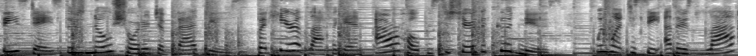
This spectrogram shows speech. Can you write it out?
These days, there's no shortage of bad news. But here at Laugh Again, our hope is to share the good news. We want to see others laugh,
